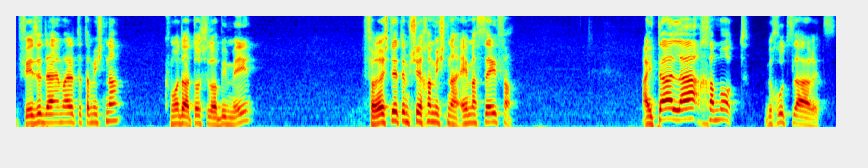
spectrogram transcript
לפי איזה דעה העמדת את המשנה? כמו דעתו של רבי מאיר? פרש לי את המשך המשנה, אם הסיפה. הייתה לה חמות בחוץ לארץ.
